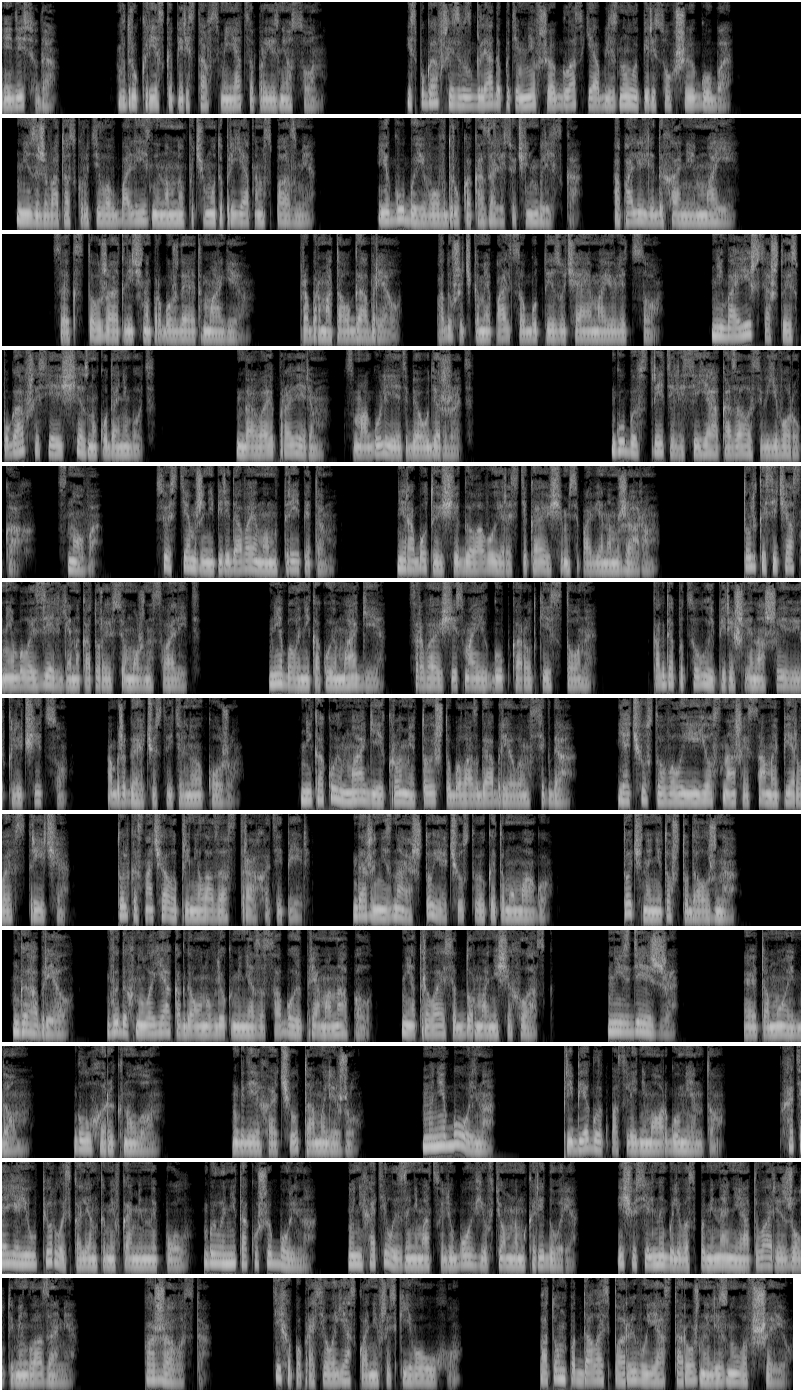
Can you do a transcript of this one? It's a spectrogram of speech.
«Иди сюда», — вдруг резко перестав смеяться, произнес он. Испугавшись взгляда потемневших глаз, я облизнула пересохшие губы. Низ живота скрутило в болезненном, но почему-то приятном спазме. И губы его вдруг оказались очень близко, опалили дыханием мои. «Секс тоже отлично пробуждает магию», — пробормотал Габриэл, подушечками пальцев, будто изучая мое лицо. «Не боишься, что, испугавшись, я исчезну куда-нибудь?» «Давай проверим, смогу ли я тебя удержать». Губы встретились, и я оказалась в его руках. Снова. Все с тем же непередаваемым трепетом, неработающей головой и растекающимся по венам жаром. Только сейчас не было зелья, на которое все можно свалить. Не было никакой магии, срывающей с моих губ короткие стоны. Когда поцелуи перешли на шею и ключицу, обжигая чувствительную кожу. Никакой магии, кроме той, что была с Габриэлем всегда. Я чувствовала ее с нашей самой первой встречи. Только сначала приняла за страх, а теперь... Даже не зная, что я чувствую к этому магу. Точно не то, что должна. «Габриэл», — выдохнула я, когда он увлек меня за собой прямо на пол, не отрываясь от дурманящих ласк. «Не здесь же». «Это мой дом», — глухо рыкнул он. «Где хочу, там и лежу». «Мне больно», — прибегла к последнему аргументу. Хотя я и уперлась коленками в каменный пол, было не так уж и больно, но не хотелось заниматься любовью в темном коридоре. Еще сильны были воспоминания о твари с желтыми глазами. «Пожалуйста», — тихо попросила я, склонившись к его уху. Потом поддалась порыву и осторожно лизнула в шею.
